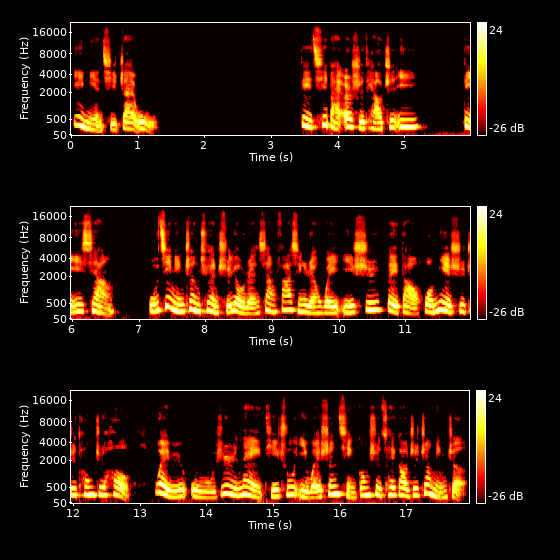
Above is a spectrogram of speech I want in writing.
亦免其债务。第七百二十条之一第一项。无记名证券持有人向发行人为遗失、被盗或灭失之通知后，未于五日内提出以为申请公示催告之证明者，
